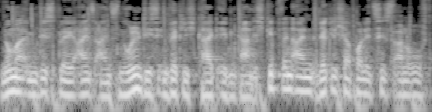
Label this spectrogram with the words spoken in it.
Nummer im Display 110, die es in Wirklichkeit eben gar nicht gibt, wenn ein wirklicher Polizist anruft.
